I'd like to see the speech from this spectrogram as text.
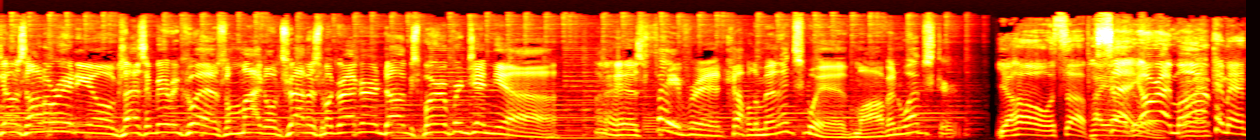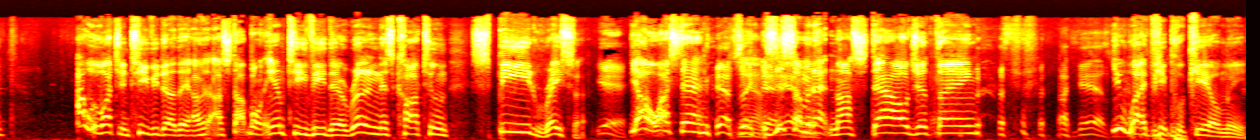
Show's on the radio. Classic beer request from Michael Travis McGregor, Dugspur, Virginia. One of his favorite couple of minutes with Marvin Webster. Yo, what's up? How y'all Say, doing? all right, Marv. Hey, man. I was watching TV the other day. I, I stopped on MTV. They're running this cartoon, Speed Racer. Yeah. Y'all watch that? Is yeah, this yeah, some of that nostalgia thing? I guess. You white people kill me.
